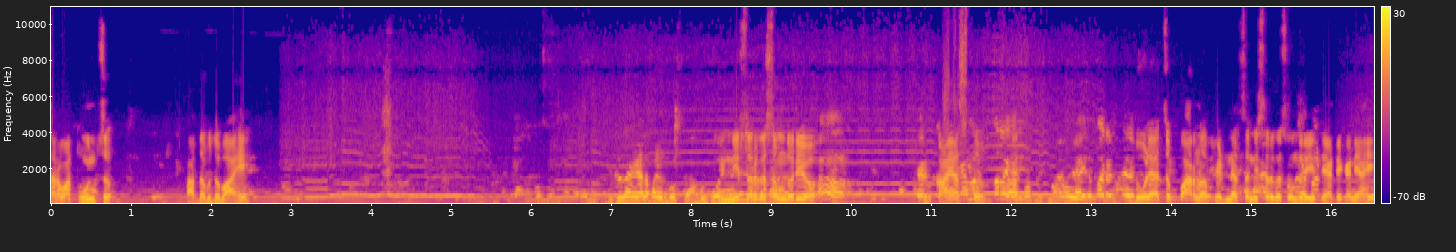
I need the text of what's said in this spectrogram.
सर्वात उंच हा धबधबा आहे. तिथं जायला पाहिजे बसलो आंघोळ निसर्ग सौंदर्य काय असतं? डोळ्याचं पारणं फेडण्याचं निसर्ग सौंदर्य इथे या ठिकाणी आहे.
